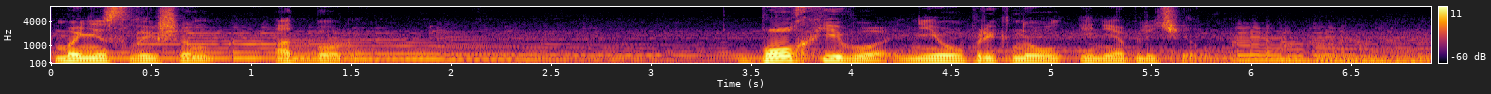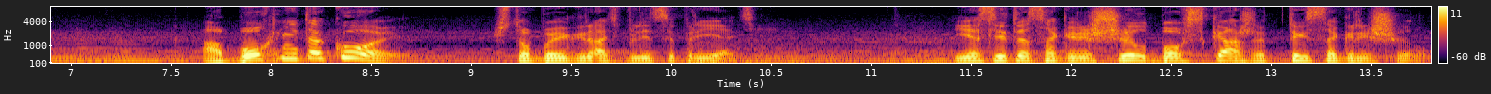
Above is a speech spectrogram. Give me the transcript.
мы не слышим от Бога. Бог его не упрекнул и не обличил. А Бог не такой, чтобы играть в лицеприятие. Если ты согрешил, Бог скажет, ты согрешил.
